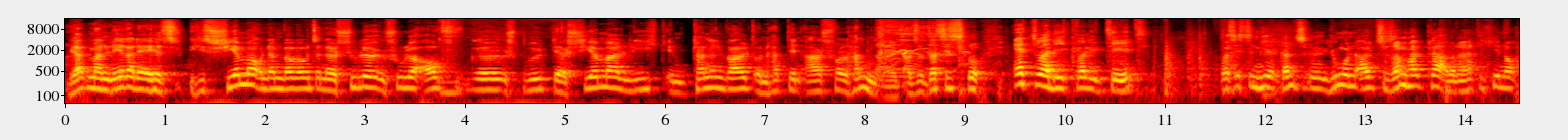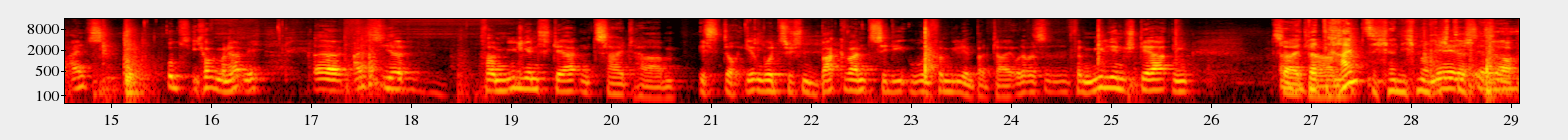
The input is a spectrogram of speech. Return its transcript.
Wir hatten mal einen Lehrer, der hieß, hieß Schirmer und dann war bei uns in der Schule, Schule aufgesprüht, der Schirmer liegt im Tannenwald und hat den Arsch voll Hannenalt. Also das ist so etwa die Qualität. Was ist denn hier? Ganz äh, Jung und Alt Zusammenhalt, klar. Aber dann hatte ich hier noch eins, ups, ich hoffe, man hört mich, äh, eins hier, Familienstärken Zeit haben. Ist doch irgendwo zwischen Backwand, CDU und Familienpartei. Oder was? Familienstärken Zeit haben. das reimt sich ja nicht mal Nee, richtig. auch.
